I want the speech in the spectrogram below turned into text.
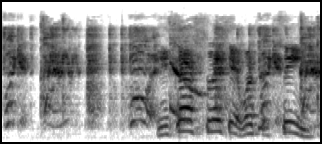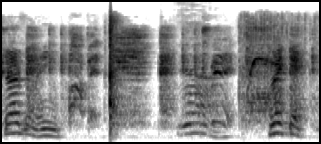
Flick it. Pull He it. says flick it with a T, doesn't he? Pop it. Yeah. it. Flick it. Flick it.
